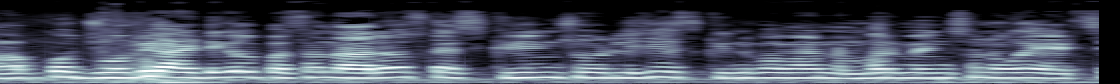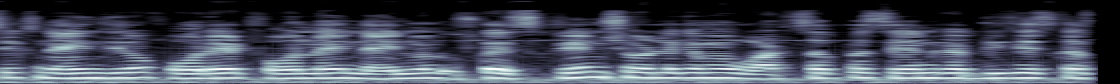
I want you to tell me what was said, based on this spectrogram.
आपको जो भी आर्टिकल पसंद आ रहा है, उसका स्क्रीन शॉट लीजिए। स्क्रीन पर हमारा नंबर मेंशन होगा eight six nine zero four eight four nine nine one उसका स्क्रीन शॉट लेके हमें व्हाट्सएप पर सेंड कर दीजिए। इसका,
